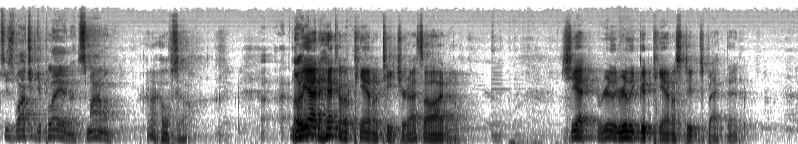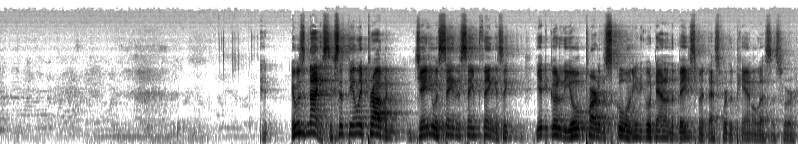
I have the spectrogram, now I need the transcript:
She's watching you play and smiling. I hope so. Uh, uh, oh, no, well, we had a heck of a piano teacher. That's all I know. She had really, really good piano students back then. It, it was nice, except the only problem, Janie was saying the same thing. Is like you had to go to the old part of the school and you had to go down in the basement. That's where the piano lessons were,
